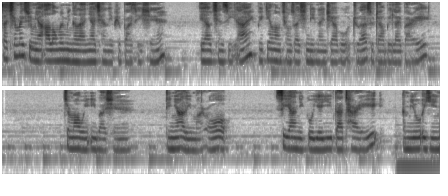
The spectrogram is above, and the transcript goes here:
စာချင်းမိတ်ဆွေများအားလုံးပဲမင်္ဂလာညချမ်းလေးဖြစ်ပါစေရှင်။အရောက်ချင်းစီအိုင်ဘေကင်းလုံးခြုံစွာရှိနေနိုင်ကြဖို့အတွက်ဆုတောင်းပေးလိုက်ပါရယ်။ကျမဝင်းဤပါရှင်။ဒီညလေးမှာတော့ဆီယာနီကိုရေးရေးသားထားတဲ့အမျိုးအရင်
